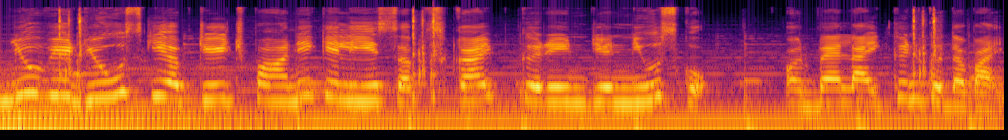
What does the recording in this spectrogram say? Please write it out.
न्यू वीडियोस की अपडेट पाने के लिए सब्सक्राइब करें इंडियन न्यूज़ को और बेल आइकन को दबाएँ।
